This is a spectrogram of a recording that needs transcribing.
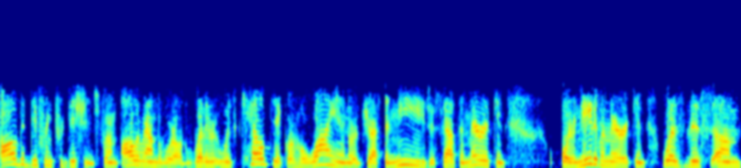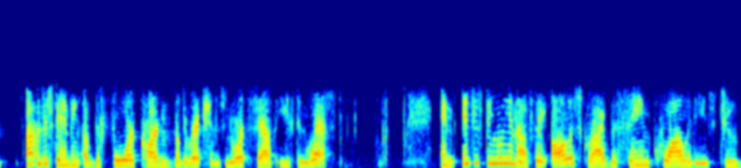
all the different traditions from all around the world, whether it was Celtic or Hawaiian or Japanese or South American or Native American, was this um, understanding of the four cardinal directions north, south, east, and west. And interestingly enough, they all ascribe the same qualities to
